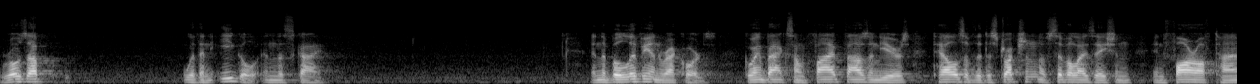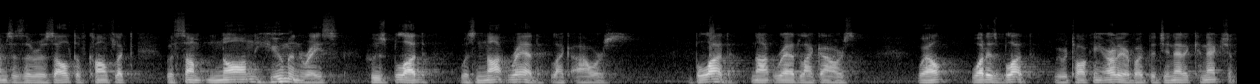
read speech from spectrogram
Rose up with an eagle in the sky. In the Bolivian records, going back some 5,000 years, tells of the destruction of civilization in far off times as a result of conflict with some non human race whose blood was not red like ours. Blood not red like ours. Well, what is blood? We were talking earlier about the genetic connection.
